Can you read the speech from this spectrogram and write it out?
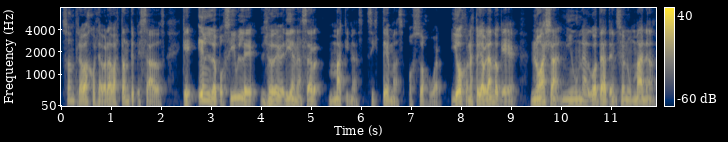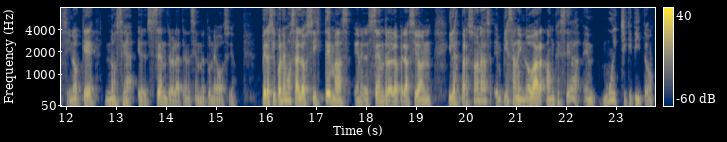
Son trabajos, la verdad, bastante pesados que en lo posible lo deberían hacer máquinas, sistemas o software. Y ojo, no estoy hablando que no haya ni una gota de atención humana, sino que no sea el centro de la atención de tu negocio. Pero si ponemos a los sistemas en el centro de la operación y las personas empiezan a innovar, aunque sea en muy chiquitito,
